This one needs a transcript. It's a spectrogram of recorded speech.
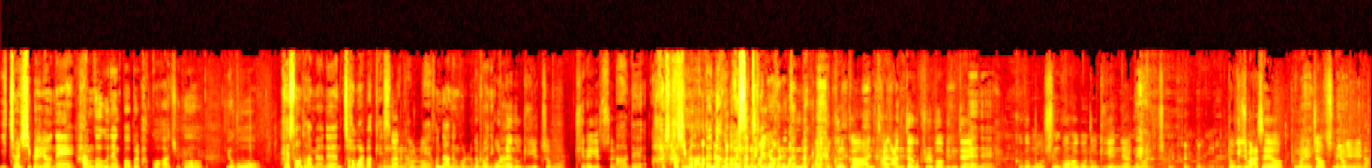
2011년에 한국은행법을 바꿔가지고 요거 훼손하면은 처벌받게 했습니다. 혼나는 걸로? 네, 혼나는 걸로. 근데 뭐 그러니까 몰래 녹이겠죠, 뭐. 티내겠어요? 아, 네. 하- 하시면 안 된다고 말씀드리려고 했는데. 아니, 그- 그러니까 아니 다안 되고 불법인데 네네. 그거 뭐 신고하고 녹이겠냐 그 말이죠. 음, 녹이지 마세요 그 말이죠. 진영입니다.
